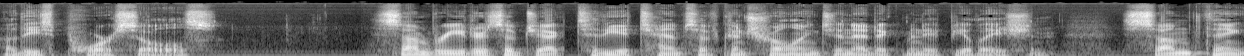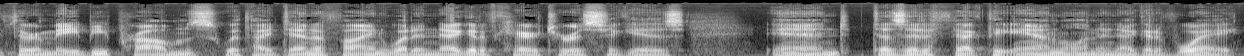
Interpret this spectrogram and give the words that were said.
of these poor souls. Some breeders object to the attempts of controlling genetic manipulation. Some think there may be problems with identifying what a negative characteristic is and does it affect the animal in a negative way.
